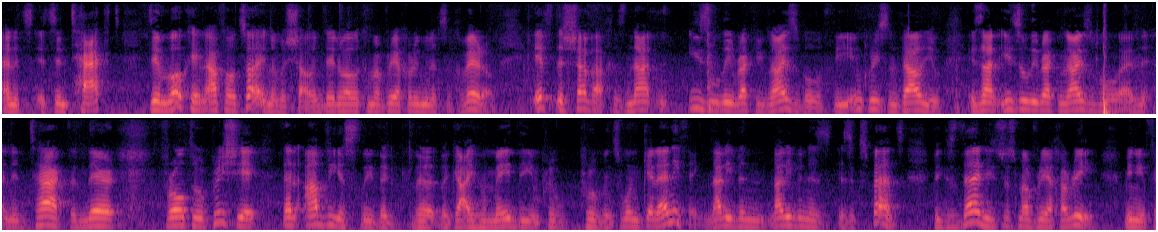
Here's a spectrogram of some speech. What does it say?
and it's it's intact. If the shevach is not easily recognizable, if the increase in value is not easily recognizable and, and intact, and there for all to appreciate, then obviously the, the, the guy who made the improvements wouldn't get anything, not even not even his, his expense, because then he's just mavriach hari. Meaning, if,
